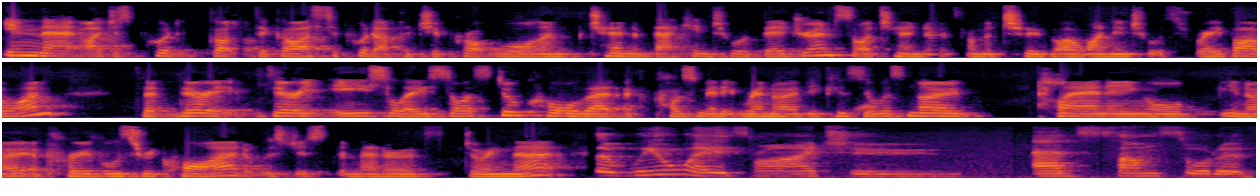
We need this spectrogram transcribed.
in that, I just put got the guys to put up a gyprock wall and turn it back into a bedroom. So I turned it from a two by one into a three by one, but very very easily. So I still call that a cosmetic reno because there was no planning or you know approvals required. It was just a matter of doing that. So we always try to add some sort of,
